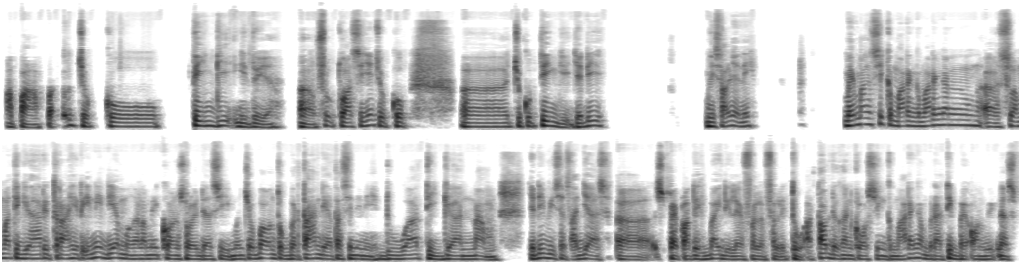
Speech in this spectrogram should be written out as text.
apa, apa cukup tinggi gitu ya, uh, fluktuasinya cukup uh, cukup tinggi. Jadi misalnya nih memang sih kemarin-kemarin kan uh, selama tiga hari terakhir ini dia mengalami konsolidasi, mencoba untuk bertahan di atas ini nih dua tiga enam. Jadi bisa saja uh, spekulatif buy di level-level itu. Atau dengan closing kemarin kan berarti buy on weakness.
